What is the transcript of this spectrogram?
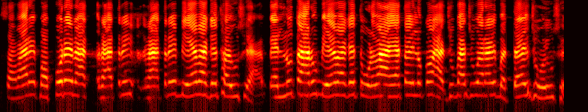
સવારે, બપોરે રાત્રે રાત્રે બે વાગે થયું છે પહેલું તારું બે વાગે તોડવા આવ્યા હતા એ લોકો આજુબાજુ વાળા બધાએ જોયું છે.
